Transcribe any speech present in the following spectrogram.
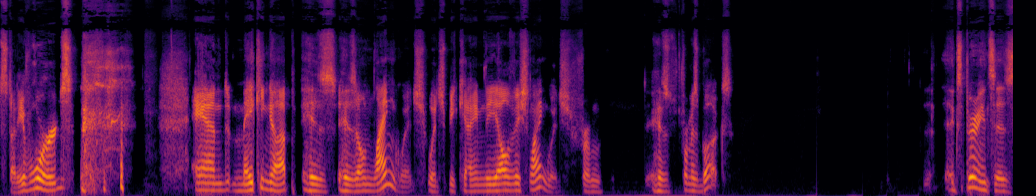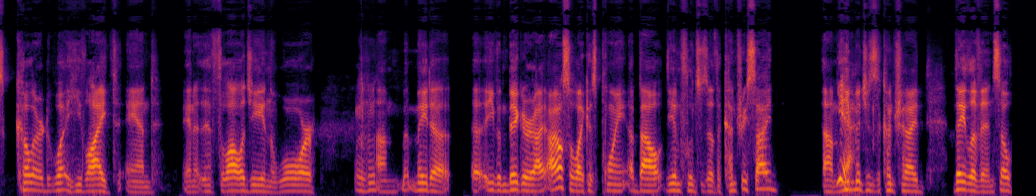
study of words, and making up his his own language, which became the Elvish language from his from his books. Experiences colored what he liked, and and the philology and the war. Mhm. um, but made a, a even bigger. I, I also like his point about the influences of the countryside. Um, Yeah. He mentions the countryside they live in. So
